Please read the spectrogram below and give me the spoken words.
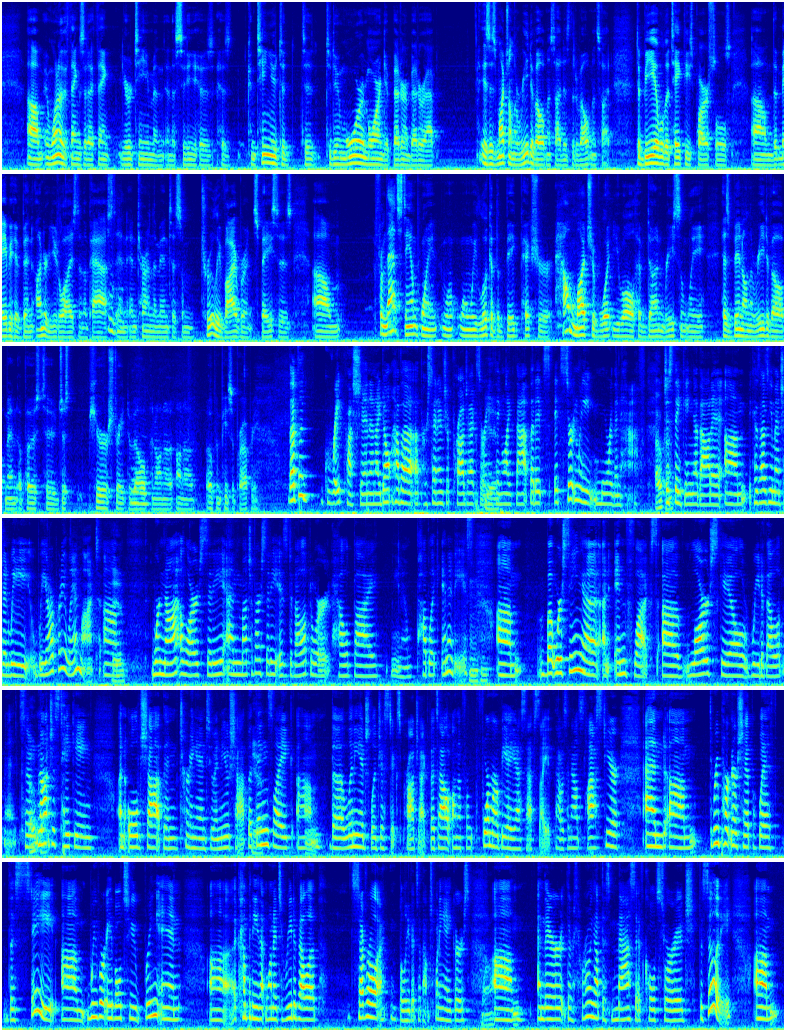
Um, and one of the things that I think your team and, and the city has has continued to, to, to do more and more and get better and better at is as much on the redevelopment side as the development side. To be able to take these parcels um, that maybe have been underutilized in the past and, and turn them into some truly vibrant spaces. Um, from that standpoint, when, when we look at the big picture, how much of what you all have done recently has been on the redevelopment opposed to just pure straight development on a on a open piece of property? That's a great question, and I don't have a, a percentage of projects or Yeah. anything like that, but it's it's certainly more than half. Okay. Just thinking about it, um, because as you mentioned, we we are pretty landlocked. Um, Yeah. We're not a large city, and much of our city is developed or held by you know public entities. Mm-hmm. Um, but we're seeing a, an influx of large scale redevelopment. So Okay. not just taking an old shop and turning it into a new shop, but Yeah. things like um, the Lineage Logistics project that's out on the for- former BASF site that was announced last year. And um, through partnership with the state, um, we were able to bring in uh, a company that wanted to redevelop several, I believe it's about 20 acres. Um, and they're they're throwing up this massive cold storage facility. Um,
